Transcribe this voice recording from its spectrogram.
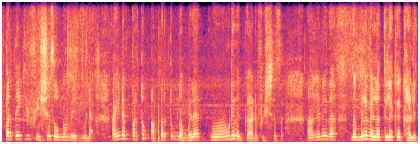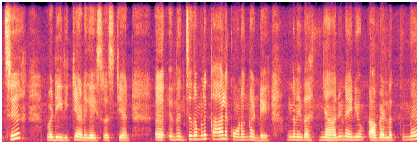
അപ്പുറത്തേക്ക് ഫിഷസ് ഒന്നും വരില്ല. അതിന്റെ അപ്പുറത്തും അപ്പുറത്തും നമ്മളെ കൂടി നിൽക്കുകയാണ് ഫിഷസ് അങ്ങനെ ഇതാ നമ്മൾ വെള്ളത്തിലൊക്കെ കളിച്ച് ഇവിടെ ഇരിക്കുകയാണ് ഗൈസ് റെസ്റ്റ് ചെയ്യാൻ. എന്ന് വെച്ചാൽ നമ്മൾ കാലൊക്കെ കണ്ടേ. അങ്ങനെ ഇതാ ഞാനും നൈനിയും ആ വെള്ളത്തിൽ നിന്ന്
